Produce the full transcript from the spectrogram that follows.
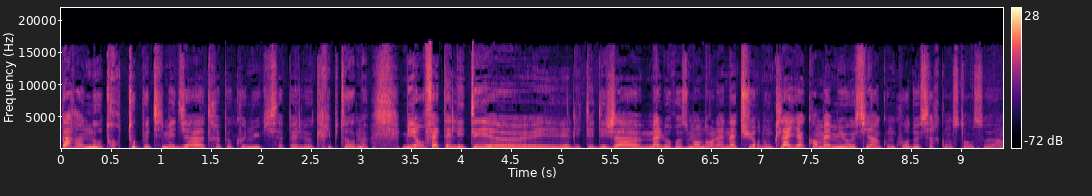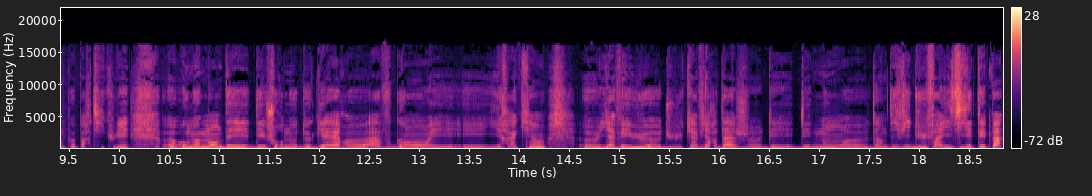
par un autre tout petit média très peu connu qui s'appelle Cryptome, mais en fait elle était, elle était déjà malheureusement dans la nature. Donc là, il y a quand même eu aussi un concours de circonstances un peu particulier. Au moment des, des journaux de guerre afghans et, et irakiens, il y avait eu du caviardage des, des noms d'individus. Enfin, ils y étaient pas,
